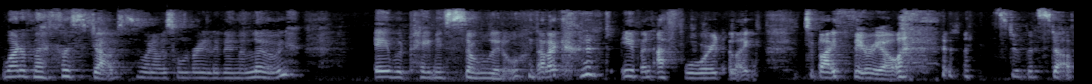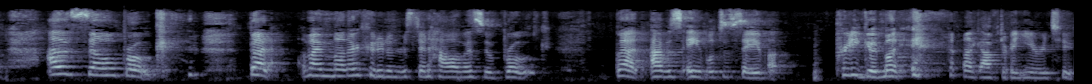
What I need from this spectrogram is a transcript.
one of my first jobs when I was already living alone, it would pay me so little that I couldn't even afford like to buy cereal, stupid stuff. I was so broke, but my mother couldn't understand how I was so broke. But I was able to save pretty good money. like after a year or two.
